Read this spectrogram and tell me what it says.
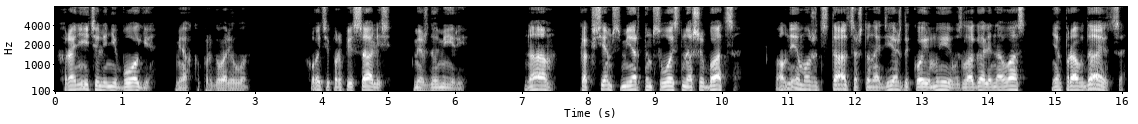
«Хранители не боги, мягко проговорил он. Хоть и прописались между мири. Нам, как всем смертным, свойственно ошибаться. Вполне может статься, что надежды, кои мы возлагали на вас, не оправдаются,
